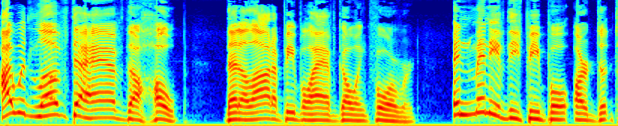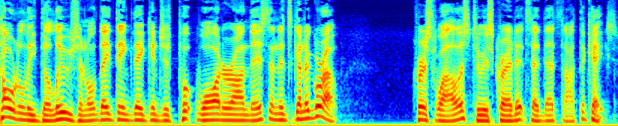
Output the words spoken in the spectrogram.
I would love to have the hope that a lot of people have going forward. And many of these people are totally delusional. They think they can just put water on this and it's going to grow. Chris Wallace, to his credit, said that's not the case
